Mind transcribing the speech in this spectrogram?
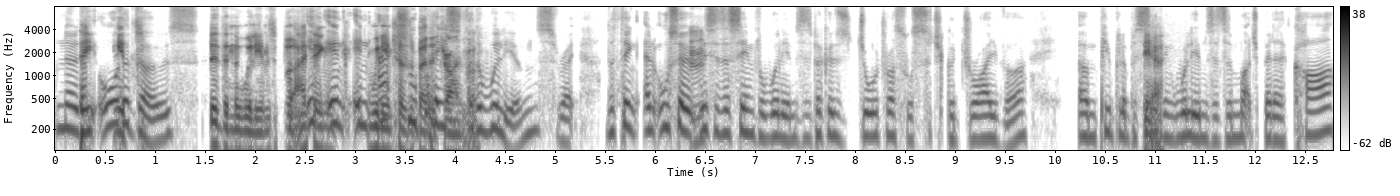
no, They- the order goes better than the Williams, but I in, think in, in Williams has a better pace for the Williams, right? The thing, and also Mhm. this is the same for Williams, is because George Russell was such a good driver. Um, people are perceiving Williams as a much better car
